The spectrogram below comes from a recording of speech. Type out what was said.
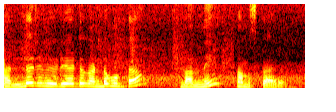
നല്ലൊരു വീഡിയോ ആയിട്ട് കണ്ടുമുട്ടാം. നന്ദി നമസ്കാരം.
